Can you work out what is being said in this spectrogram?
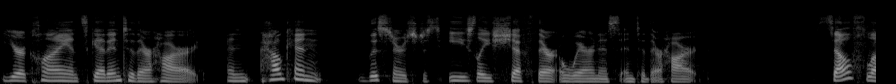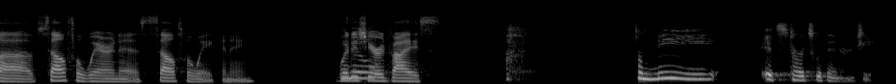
your clients get into their heart, and how can listeners just easily shift their awareness into their heart? Self love, self awareness, self awakening. What you is your advice? For me, it starts with energy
